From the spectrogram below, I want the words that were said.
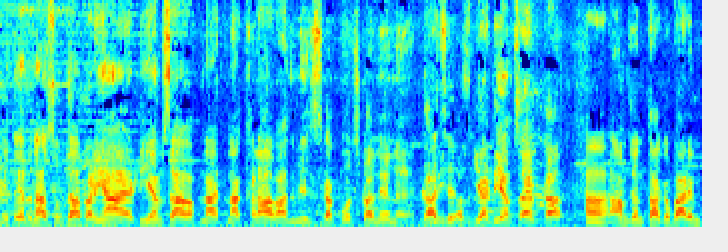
ये तो इतना सुविधा बढ़िया है डीएम साहब अपना इतना खराब आदमी है जिसका कोच का लेन है। गाड़ी अच्छा। फंस गया डीएम साहब का। हाँ। आम जनता के बारे में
